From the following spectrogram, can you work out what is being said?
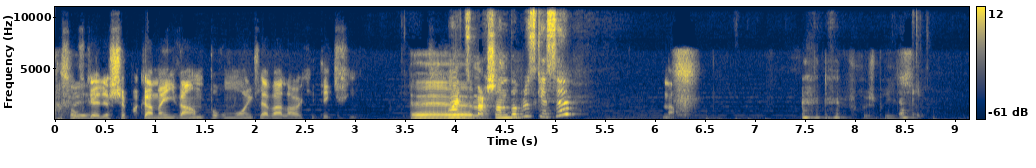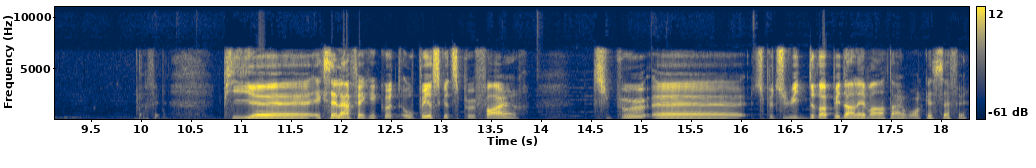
Parfait. Sauf que là, je sais pas comment ils vendent pour moins que la valeur qui est écrite. Euh, Ouais, tu marchandes pas plus que ça? Je crois que je brise. Parfait. Puis, euh, excellent. Fait qu'écoute, au pire, ce que tu peux faire, tu peux. Euh, tu peux-tu lui dropper dans l'inventaire, voir qu'est-ce que ça fait?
